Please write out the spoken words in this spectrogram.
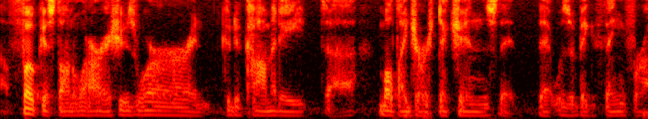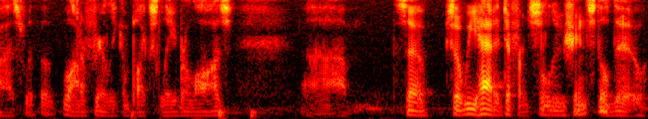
uh, focused on what our issues were and could accommodate uh, multi jurisdictions. That that was a big thing for us with a lot of fairly complex labor laws. Um, so so we had a different solution, still do.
